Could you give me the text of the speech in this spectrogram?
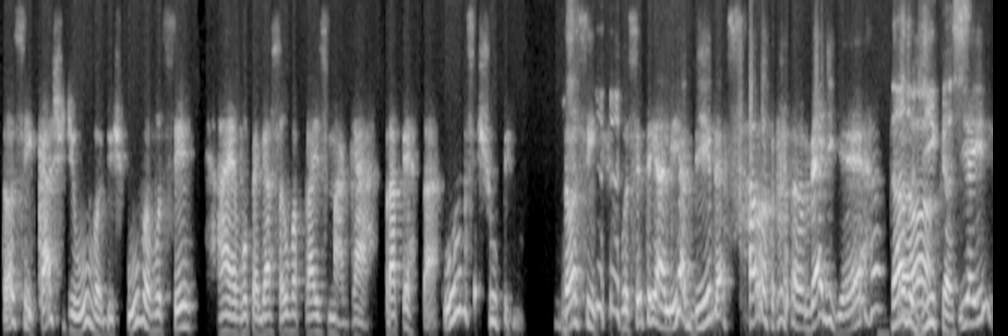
Então assim, cacho de uva, bicho, uva você, ah, eu vou pegar essa uva para esmagar, para apertar. Uva você chupa, irmão. Então, assim, você tem ali a Bíblia, velha de guerra. Dando ó, dicas. E aí,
